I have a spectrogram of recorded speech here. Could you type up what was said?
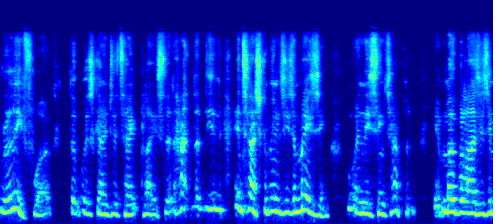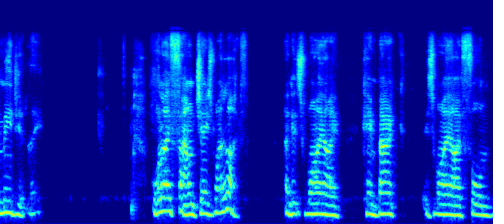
relief work that was going to take place. That, had, that the international community is amazing when these things happen. It mobilizes immediately. What I found changed my life. And it's why I came back. It's why I formed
